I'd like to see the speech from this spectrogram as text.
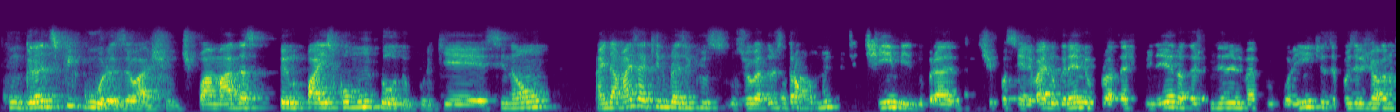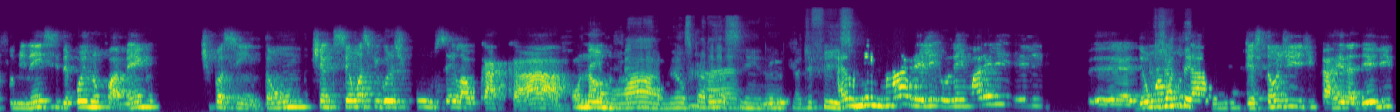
com grandes figuras, eu acho, tipo, amadas pelo país como um todo, porque senão Ainda mais aqui no Brasil, que os, os jogadores Total. trocam muito de time do Brasil. Tipo assim, ele vai do Grêmio pro Atlético Mineiro, o Atlético Mineiro ele vai pro Corinthians, depois ele joga no Fluminense, depois no Flamengo. Tipo assim, então tinha que ser umas figuras tipo, sei lá, o Kaká, Ronaldo. Neymar, né, os caras é, assim, né? É difícil. Aí, o Neymar, ele, o Neymar, ele, ele é, deu uma mudada. Né? A gestão de, de carreira dele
